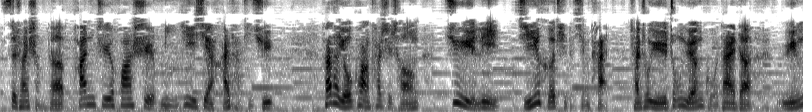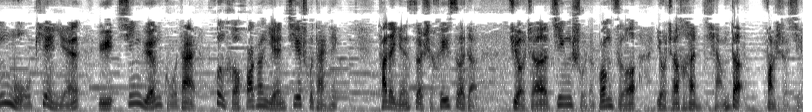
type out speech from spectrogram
四川省的攀枝花市米易县海塔地区。海塔油矿它是呈聚粒集合体的形态，产出于中原古代的云母片岩与新元古代混合花岗岩接触带内，它的颜色是黑色的，具有着金属的光泽，有着很强的放射性。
